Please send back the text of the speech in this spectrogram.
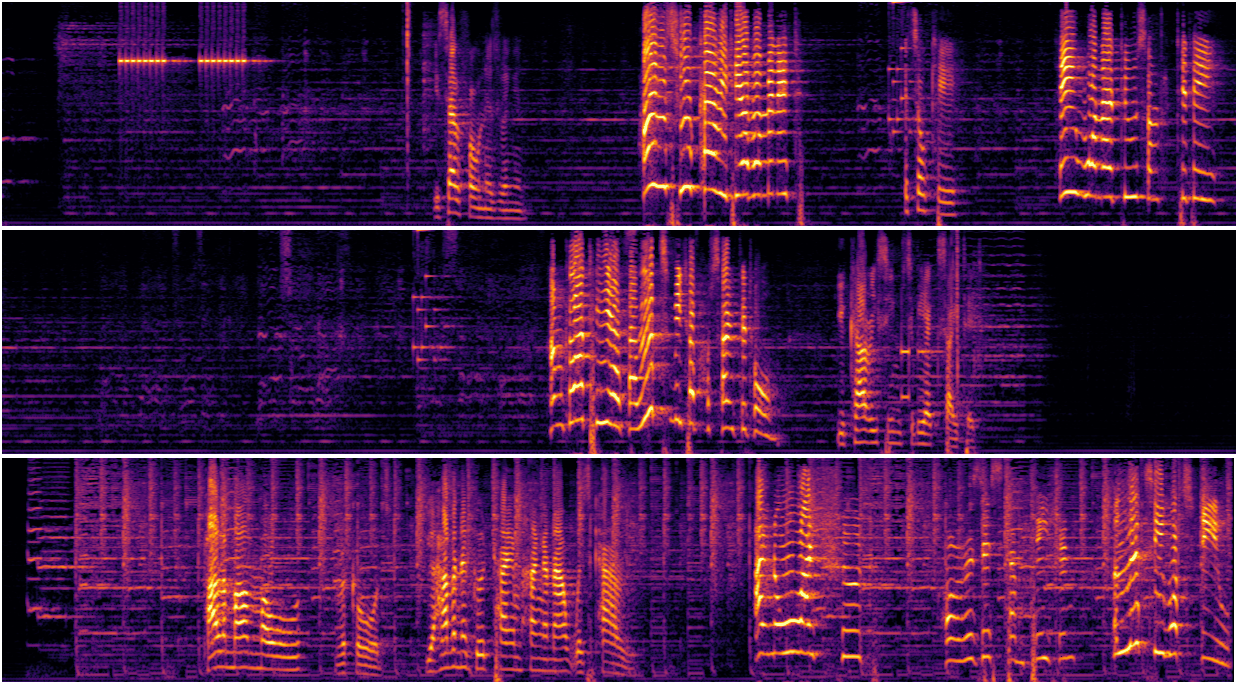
Your cell phone is ringing. Hi, it's you, Carrie. Do you have a minute? It's okay. Hey, wanna do something today? I'm glad to hear that. Let's meet up outside at home. Yukari seems to be excited. Paulownia Mall records. You're having a good time hanging out with Yukari. I know I should resist temptation, but let's see what's new.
